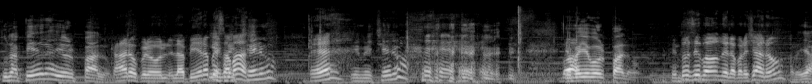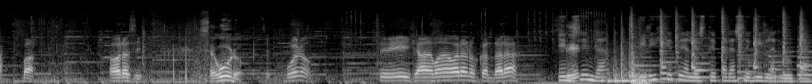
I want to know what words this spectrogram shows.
Tú la piedra y yo el palo. Claro, pero la piedra ¿Y el pesa más. mechero? ¿Eh? ¿Y el mechero? Yo me llevo el palo. Entonces, ¿para dónde? ¿La para allá, no? Para allá. Va, ahora sí. Seguro. Bueno, sí, ya además ahora nos cantará. En Sí. senda, dirígete al este para seguir la ruta.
